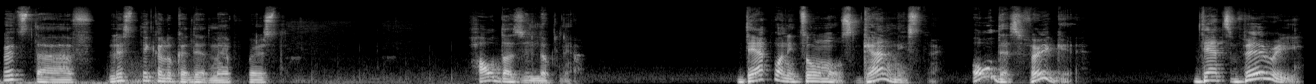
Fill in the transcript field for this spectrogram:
Good stuff. Let's take a look at that map first. How does it look now? That one, it's almost gone, mister. Oh, that's very good. That's very,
